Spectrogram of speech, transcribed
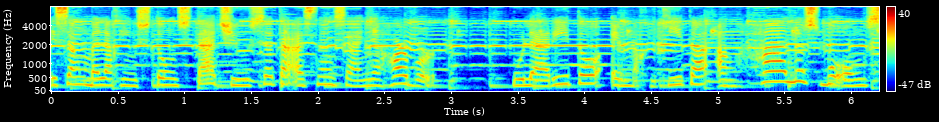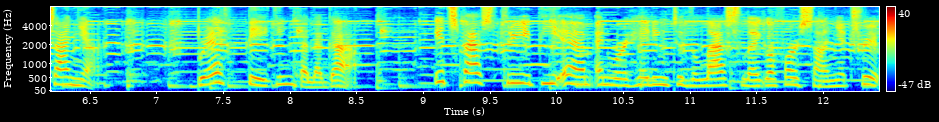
isang malaking stone statue sa taas ng Sanya Harbor. Mula rito ay makikita ang halos buong Sanya. Breathtaking talaga. It's past 3 p.m. and we're heading to the last leg of our Sanya trip.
